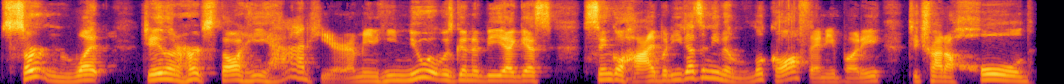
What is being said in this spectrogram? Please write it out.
certain what Jalen Hurts thought he had here. I mean, he knew it was going to be, I guess, single high, but he doesn't even look off anybody to try to hold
